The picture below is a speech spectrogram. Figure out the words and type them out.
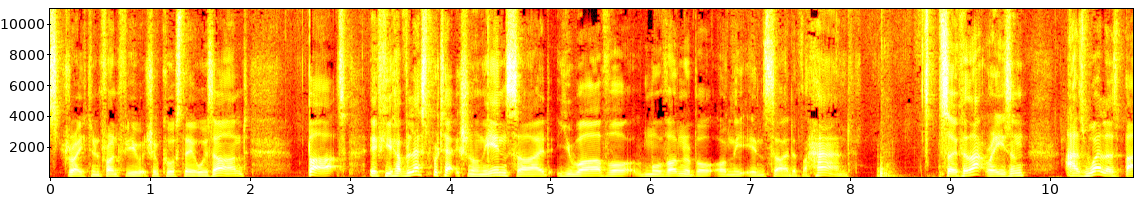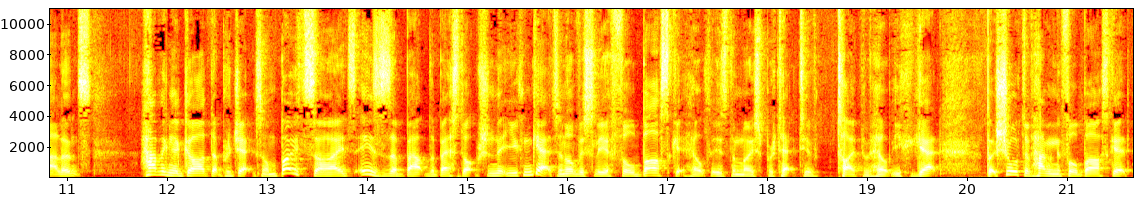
straight in front of you, which of course they always aren't. But if you have less protection on the inside, you are more vulnerable on the inside of the hand. So, for that reason, as well as balance, having a guard that projects on both sides is about the best option that you can get. And obviously, a full basket hilt is the most protective type of hilt you could get. But short of having a full basket,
